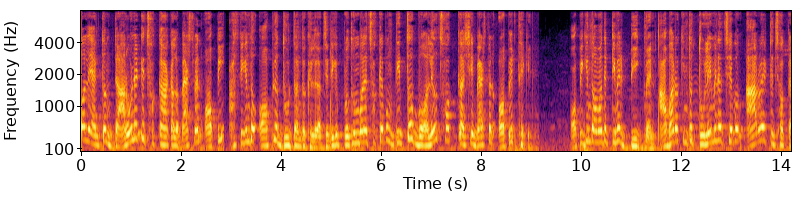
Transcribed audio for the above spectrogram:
বলে একদম দারুণ একটি ছক্কা হাঁকালো ব্যাটসম্যান অপি। আজকে কিন্তু অপিও দুর্দান্ত খেলে যাচ্ছে। এদিকে প্রথম বলে ছক্কা এবং দ্বিতীয় বলেও ছক্কা, সে ব্যাটসম্যান অপির থেকে। অপি কিন্তু আমাদের টিমের বিগ ম্যান আবারও কিন্তু তুলে মেরেছে এবং আরও একটি ছক্কা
